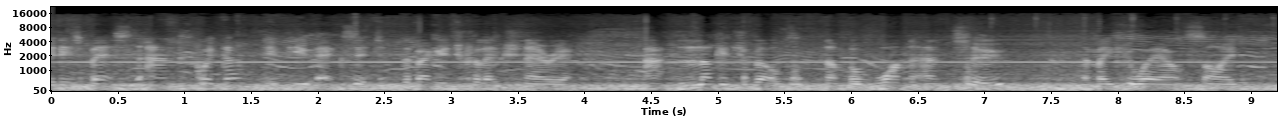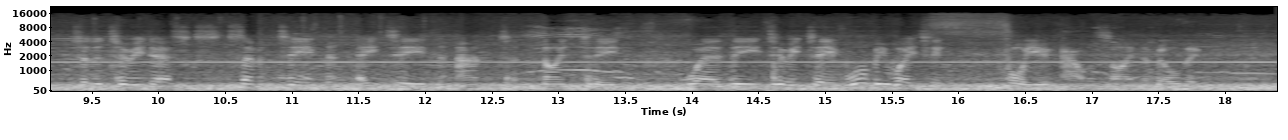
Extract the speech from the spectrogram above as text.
it is best and quicker if you exit the baggage collection area at luggage belt number 1 and 2 and make your way outside to the TUI desks 17, 18 and 19 where the TUI team will be waiting for you outside the building.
